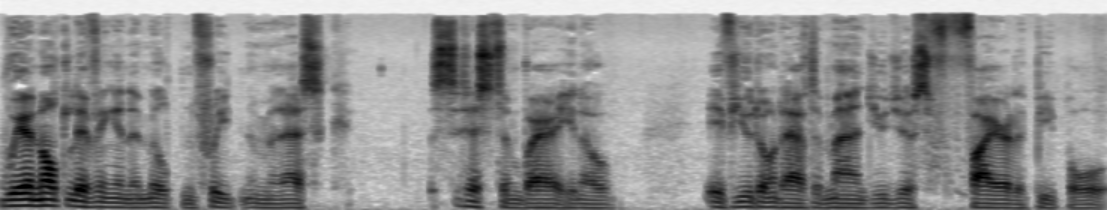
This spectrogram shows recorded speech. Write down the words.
We are not living in a Milton Friedman esque system where, you know, if you don't have demand, you just fire the people,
